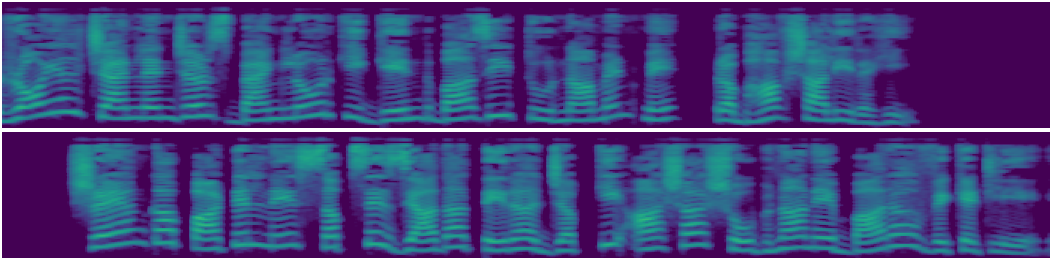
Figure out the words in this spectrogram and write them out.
रॉयल चैलेंजर्स बैंगलोर की गेंदबाजी टूर्नामेंट में प्रभावशाली रही। श्रेयंका पाटिल ने सबसे ज़्यादा तेरह, जबकि आशा शोभना ने बारह विकेट लिए।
